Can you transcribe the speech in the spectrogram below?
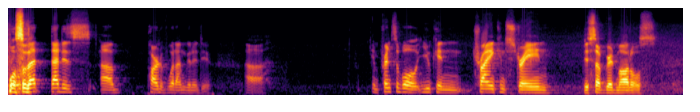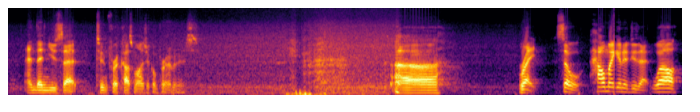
Well, so that, that is um, part of what I'm going to do. Uh, in principle, you can try and constrain the subgrid models and then use that to infer cosmological parameters. Uh, right. So how am I going to do that? Well,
